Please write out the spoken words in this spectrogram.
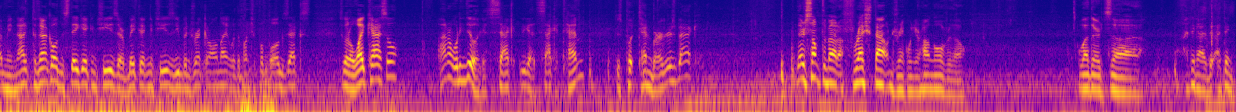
I mean, not, to not go with the steak, egg, and cheese or baked egg and cheese you've been drinking all night with a bunch of football execs to go to White Castle. I don't know. What do you do? Like a sack? You got a sack of ten? Just put ten burgers back? There's something about a fresh fountain drink when you're hungover, though. Whether it's, uh, I think I, I think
